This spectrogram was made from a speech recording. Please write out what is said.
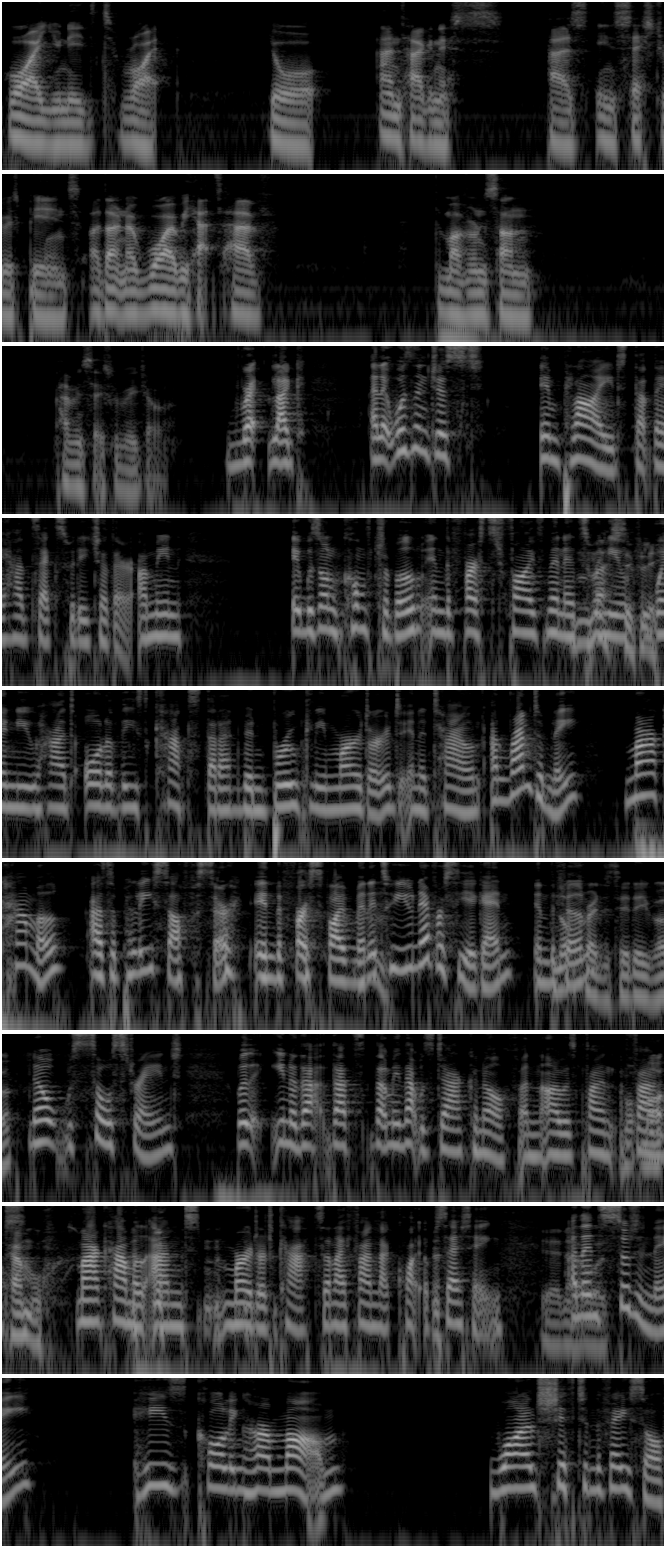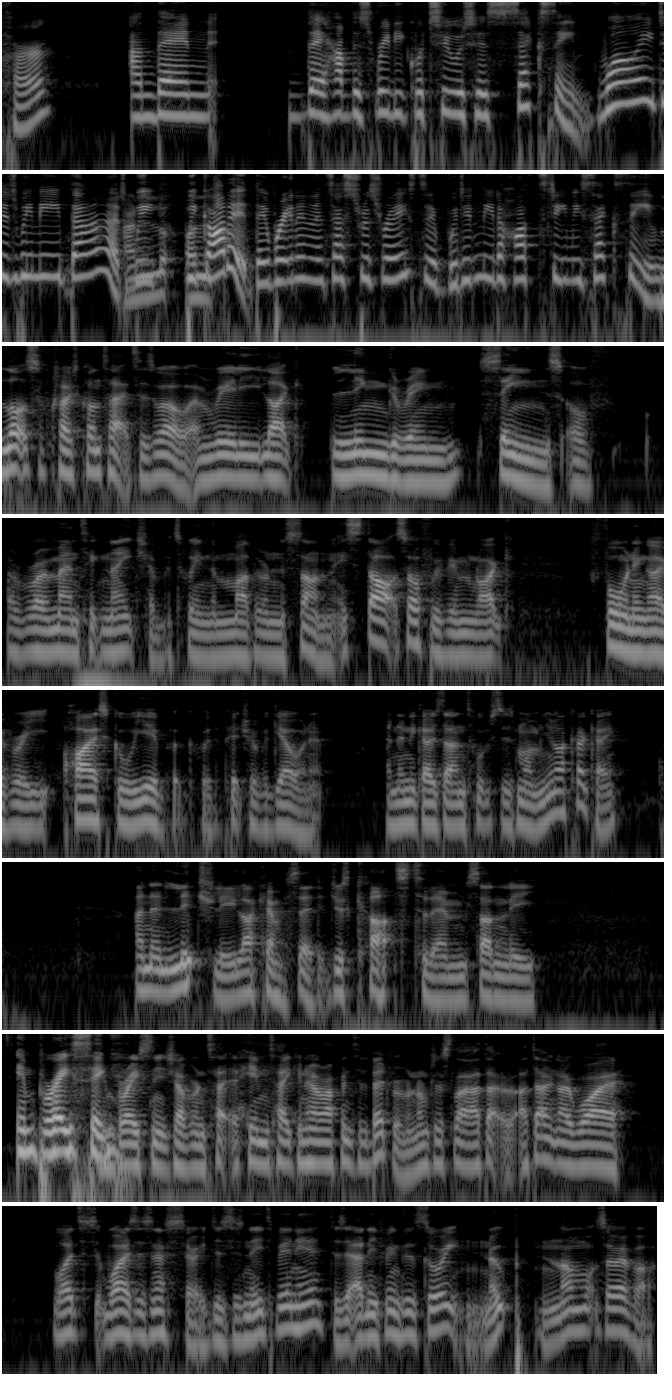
why you needed to write your antagonists as incestuous beings. I don't know why we had to have the mother and son having sex with each other. Re- like And it wasn't just implied that they had sex with each other. I mean, it was uncomfortable in the first five minutes when you when you had all of these cats that had been brutally murdered in a town, and randomly Mark Hamill as a police officer in the first five minutes, hmm. who you never see again in the Not film. Not credited either. No, it was so strange. But you know that that's I mean that was dark enough, and I was found What, found Mark Hamill? Mark Hamill and murdered cats, and I found that quite upsetting. Yeah, no, and then suddenly, he's calling her mom, while shifting the face off her, and then they have this really gratuitous sex scene. Why did we need that? And we lo- we got it. They were in an incestuous relationship. We didn't need a hot steamy sex scene. Lots of close contact as well, and really like lingering scenes of a romantic nature between the mother and the son. It starts off with him like fawning over a high school yearbook with a picture of a girl in it, and then he goes down and talks to his mum, and you're like, okay. And then literally, like Emma said, it just cuts to them suddenly Embracing. embracing each other and ta- him taking her up into the bedroom. And I'm just like, I don't, I don't know why. Why, does, why is this necessary? Does this need to be in here? Does it add anything to the story? Nope, none whatsoever.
